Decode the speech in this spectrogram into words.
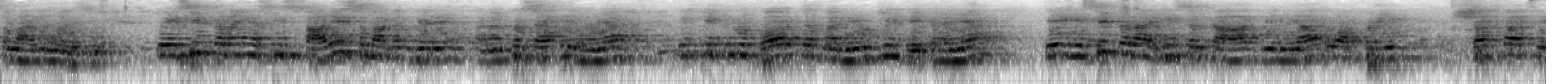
ਸਮਾਗਮ ਹੋਏ ਸੀ। ਤੇ ਇਸੇ ਤਰ੍ਹਾਂ ਹੀ ਅਸੀਂ ਸਾਰੇ ਸਮਾਗਮ ਜਿਹੜੇ ਅਨੰਦਪੁਰ ਸਾਹਿਬ ਦੇ ਹੋਏ ਇੱਕ ਇੱਕ ਨੂੰ ਬਹੁਤ ਮੈਨਿਊਟਲੀ ਦੇਖ ਰਹੇ ਹਾਂ ਕਿ ਇਸੇ ਤਰ੍ਹਾਂ ਹੀ ਸਰਕਾਰ ਜਿਹੜੀ ਆ, ਉਹ ਆਪਣੀ ਸ਼ਰਧਾ ਤੇ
